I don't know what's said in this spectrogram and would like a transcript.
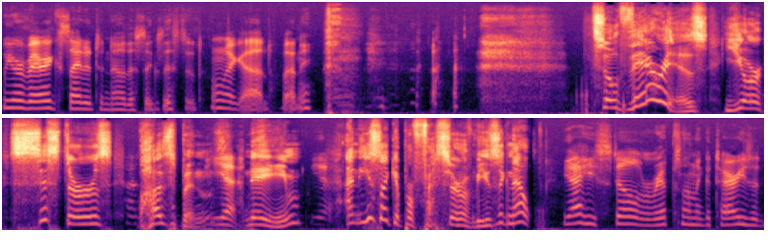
we were very excited to know this existed. Oh my god, funny. So there is your sister's husband's name, and he's like a professor of music now. Yeah, he still rips on the guitar. He's a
